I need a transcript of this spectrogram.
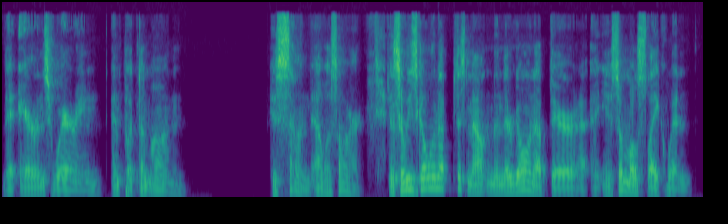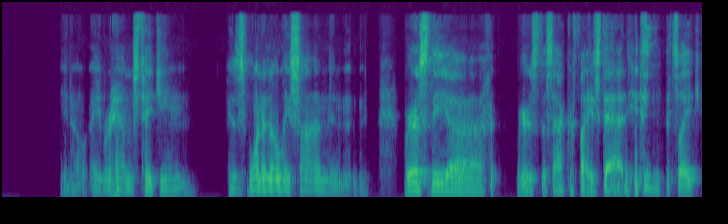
that Aaron's wearing and put them on his son, Eleazar. And so he's going up this mountain, and they're going up there. Uh, it's almost like when, you know, Abraham's taking his one and only son, and where's the uh, where's the sacrifice, dad? it's like,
